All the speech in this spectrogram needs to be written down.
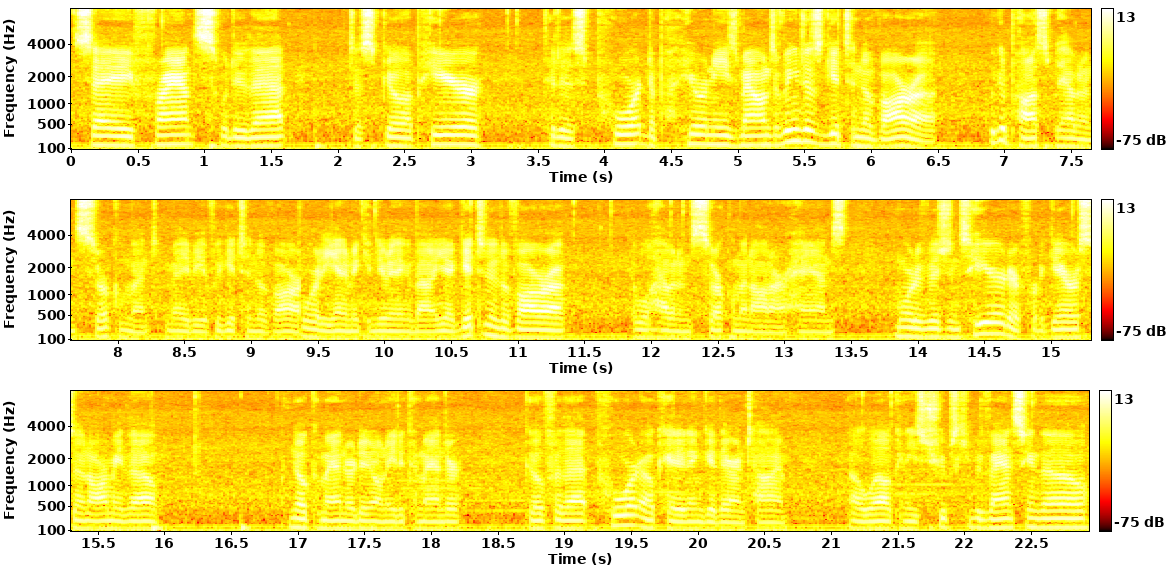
say, France. We'll do that. Just go up here to this port, the Pyrenees Mountains. If we can just get to Navarra, we could possibly have an encirclement, maybe, if we get to Navarra, before the enemy can do anything about it. Yeah, get to Navarra, and we'll have an encirclement on our hands. More divisions here. They're for the garrison army, though. No commander. They don't need a commander. Go for that port. Okay, they didn't get there in time. Oh, well. Can these troops keep advancing, though?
